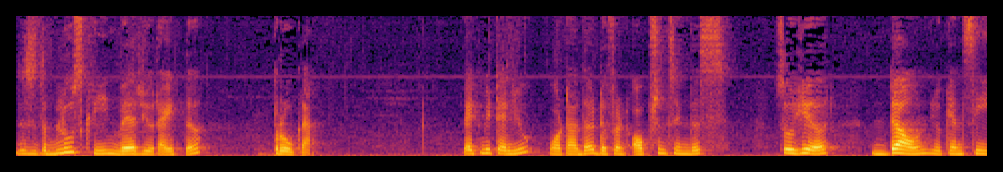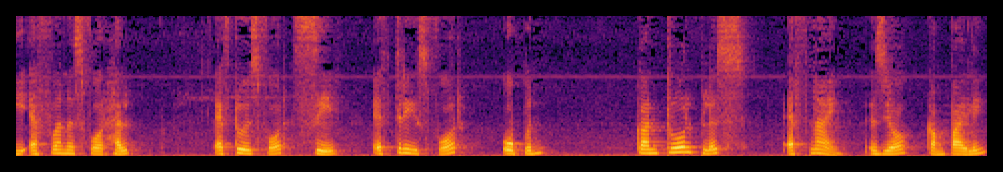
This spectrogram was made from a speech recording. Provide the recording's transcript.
this is the blue screen where you write the program. Let me tell you what are the different options in this. So here down you can see f1 is for help f2 is for save f3 is for open. Control plus f9 is your compiling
